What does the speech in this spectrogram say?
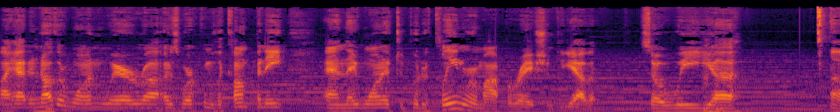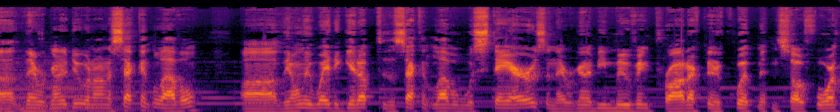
I had another one where uh, I was working with a company and they wanted to put a clean room operation together. So we, mm-hmm. uh, uh, they were going to do it on a second level. Uh, the only way to get up to the second level was stairs, and they were going to be moving product and equipment and so forth.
